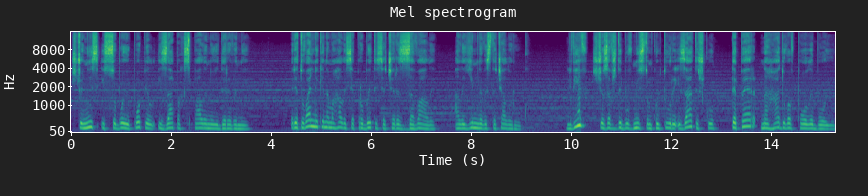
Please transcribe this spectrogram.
що ніс із собою попіл і запах спаленої деревини. Рятувальники намагалися пробитися через завали, але їм не вистачало рук. Львів, що завжди був містом культури і затишку, тепер нагадував поле бою.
